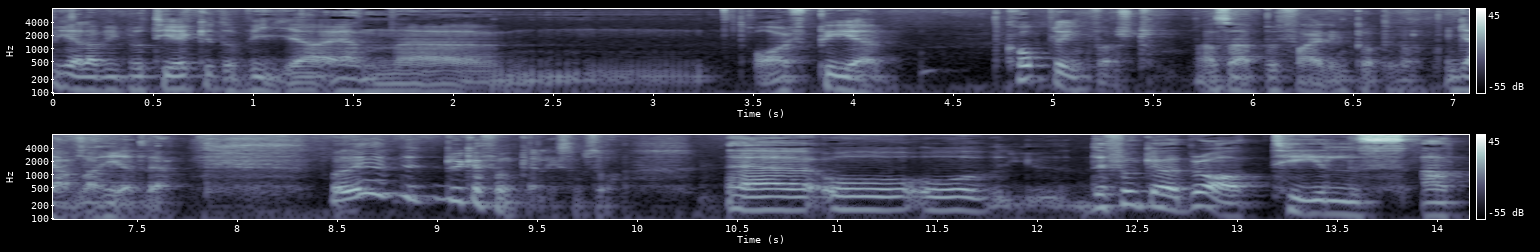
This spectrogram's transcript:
hela biblioteket då via en eh, AFP-koppling först. Alltså Apple Filing Protocol, den gamla hedliga. Och det, det brukar funka liksom så. Eh, och, och det funkade bra tills att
